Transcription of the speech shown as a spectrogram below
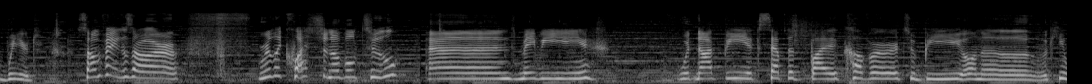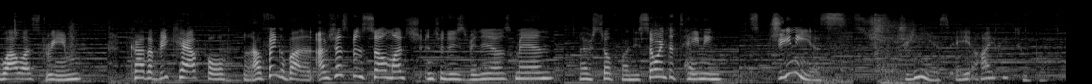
weird. Some things are really questionable too. And maybe would not be accepted by cover to be on a Kiwawa stream. Gotta be careful. I'll think about it. I've just been so much into these videos, man. They're so funny, so entertaining. It's genius. It's genius AI VTuber.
